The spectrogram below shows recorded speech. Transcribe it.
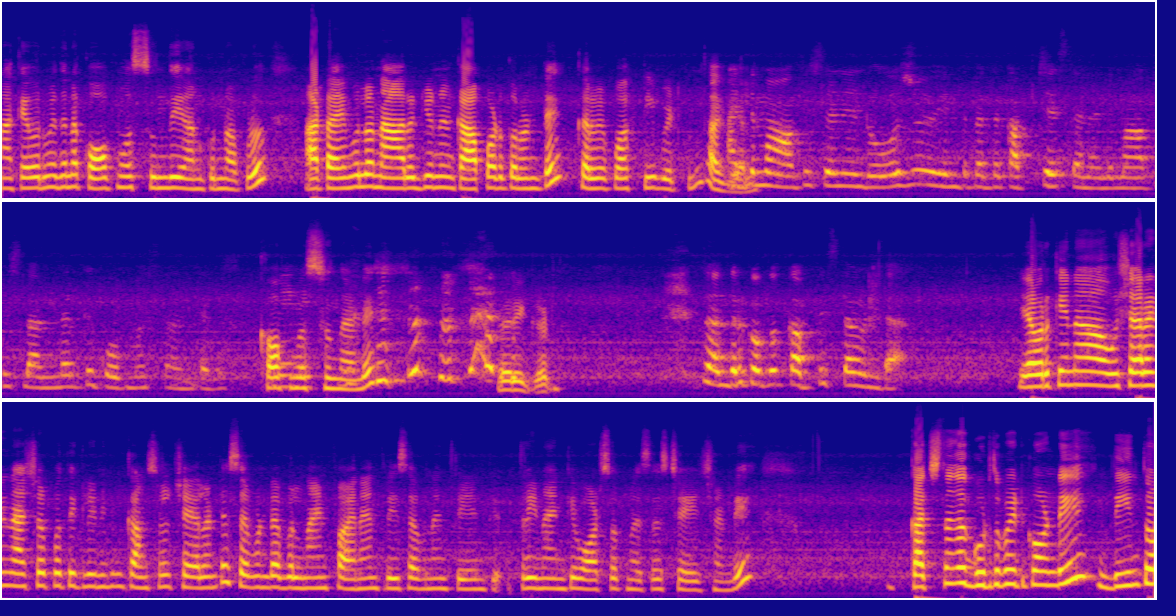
నాకు ఎవరి మీద కోపం వస్తుంది అనుకున్నప్పుడు ఆ టైంలో నా ఆరోగ్యం నేను కాపాడుకోవాలంటే కరివేపాకు టీ పెట్టుకుని తాగేయాలి. మా ఆఫీస్లో నేను రోజు ఇంత పెద్ద కప్ చేస్తానండి. మా ఆఫీస్లో అందరికి కోపం వస్తూ ఉంటది కోపం వస్తుందండి వెరీ గుడ్ అందరికి ఒక కప్ ఇస్తా ఉంటా. ఎవరికైనా హుషారైన న్యాచురోపతి క్లినిక్ని కన్సల్ట్ చేయాలంటే seven double nine five nine three seven nine three three నైన్కి వాట్సాప్ మెసేజ్ చేయొచ్చండి ఖచ్చితంగా గుర్తుపెట్టుకోండి దీంతో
